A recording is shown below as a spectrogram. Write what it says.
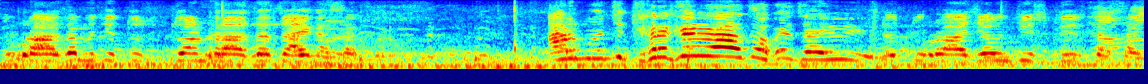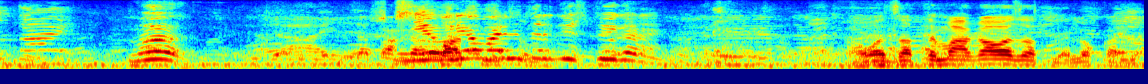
तू राजा म्हणजे तू तू राजाच आहे का सांग? अरे म्हणजे खरं खरं राजा व्हायचा आहे तू राजाहून दिसतोय कसा आहे? मग? तर दिसतोय का नाही? आवाज जात नाही माग आवाज जात नाही लोकांना.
